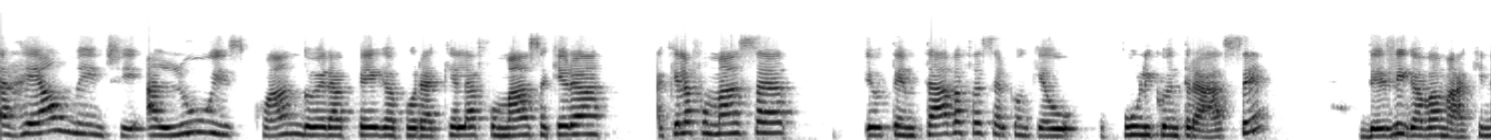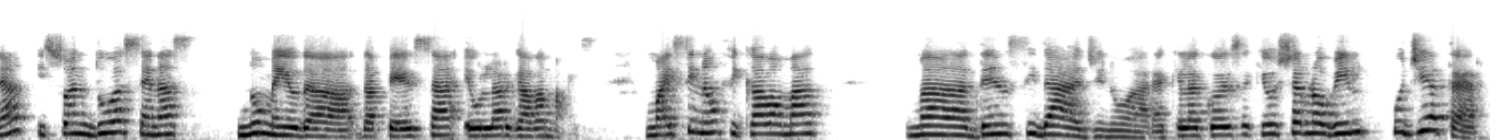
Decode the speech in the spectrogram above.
realmente, a luz, quando era pega por aquela fumaça, que era aquela fumaça, eu tentava fazer com que o, o público entrasse, desligava a máquina e só em duas cenas no meio da, da peça eu largava mais. Mas se não, ficava uma, uma densidade no ar, aquela coisa que o Chernobyl podia ter.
